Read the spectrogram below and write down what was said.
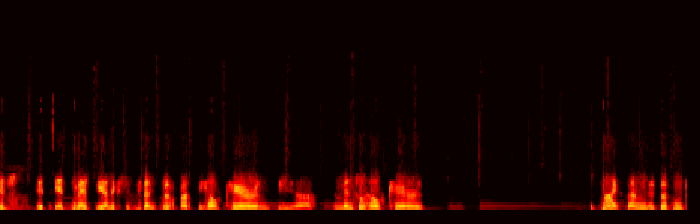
It's it's it's messy and it's expensive, but the healthcare and the uh, the mental health care is it's nice and it doesn't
